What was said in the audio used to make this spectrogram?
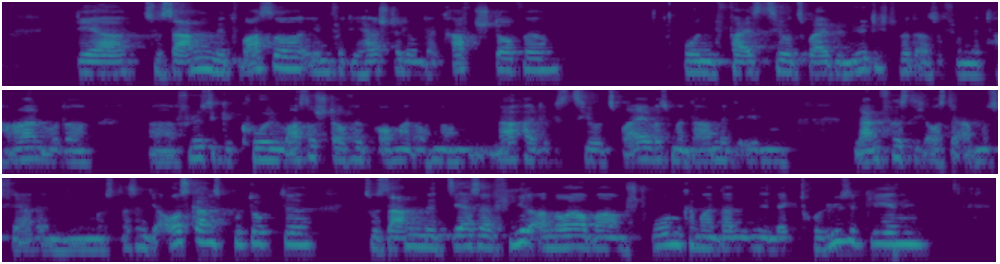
der zusammen mit Wasser eben für die Herstellung der Kraftstoffe und falls CO2 benötigt wird, also für Methan oder äh, flüssige Kohlenwasserstoffe, braucht man auch noch nachhaltiges CO2, was man damit eben langfristig aus der Atmosphäre entnehmen muss. Das sind die Ausgangsprodukte. Zusammen mit sehr, sehr viel erneuerbarem Strom kann man dann in Elektrolyse gehen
